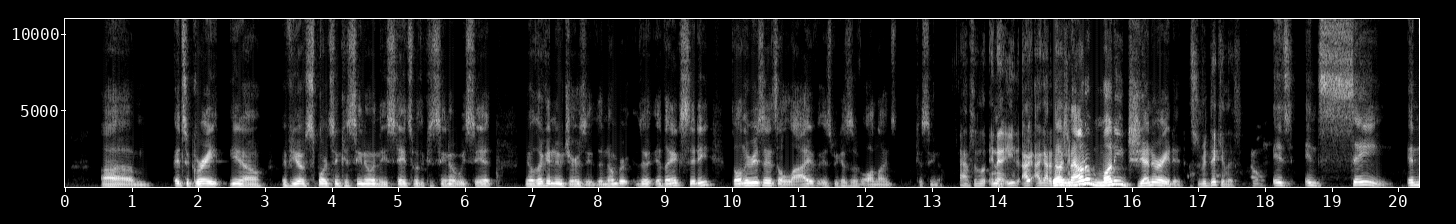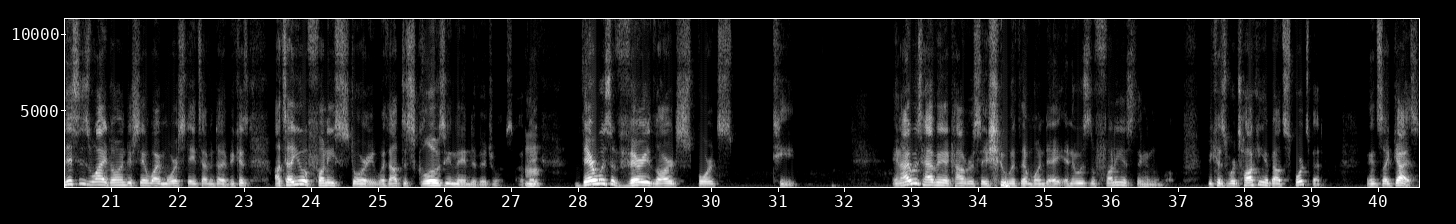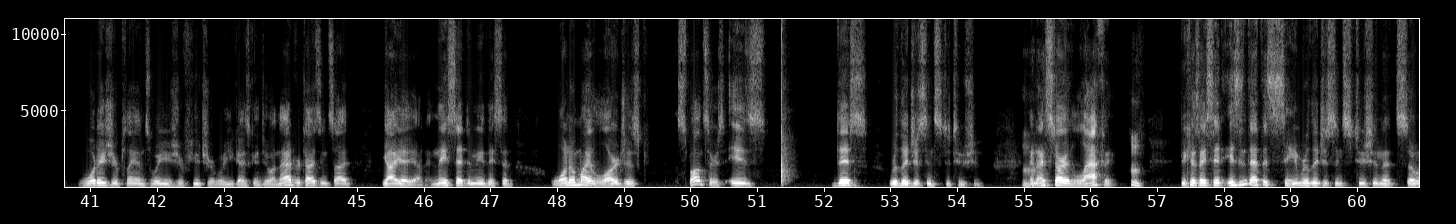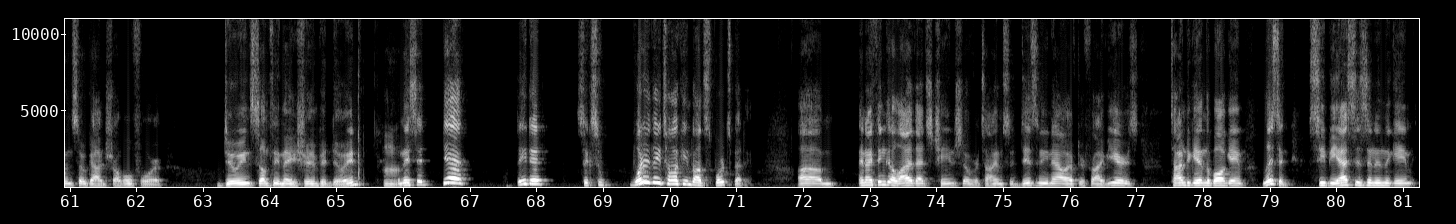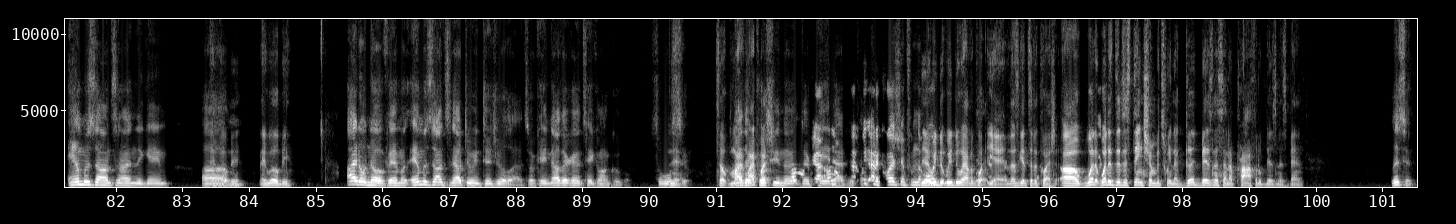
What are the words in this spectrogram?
Um, it's a great, you know, if you have sports and casino in these states with a casino, we see it. You know, look at New Jersey. The number, the Atlantic City. The only reason it's alive is because of online casino. Absolutely. And that, I, I got a The question. amount of money generated it's ridiculous. Oh, is insane. And this is why I don't understand why more states haven't done it. Because I'll tell you a funny story without disclosing the individuals. Okay. Mhm. There was a very large sports team. And I was having a conversation with them one day, and it was the funniest thing in the world because we're talking about sports betting. And it's like, guys, what is your plans? What is your future? What are you guys going to do on the advertising side? Yeah, yeah, yeah. And they said to me, they said, one of my largest sponsors is this religious institution. Mhm. And I started laughing Hmm. because I said, Isn't that the same religious institution that so and so got in trouble for doing something they shouldn't have been doing? Mm. And they said, Yeah, they did. Six. What are they talking about sports betting? Um, and I think a lot of that's changed over time. So Disney now, after five years, time to get in the ball game. Listen, CBS isn't in the game. Amazon's not in the game. They will be. Um, They will be. I don't know if Ama- Amazon's now doing digital ads. Okay, now they're going to take on Google. So we'll Yeah. see. So Now my, they're my question. pushing the, their paid hold advertising. We got a question from the Yeah, we do. We do have a question. Yeah, let's get to the question. Uh, what what is the distinction between a good business and a profitable business, Ben? Listen,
